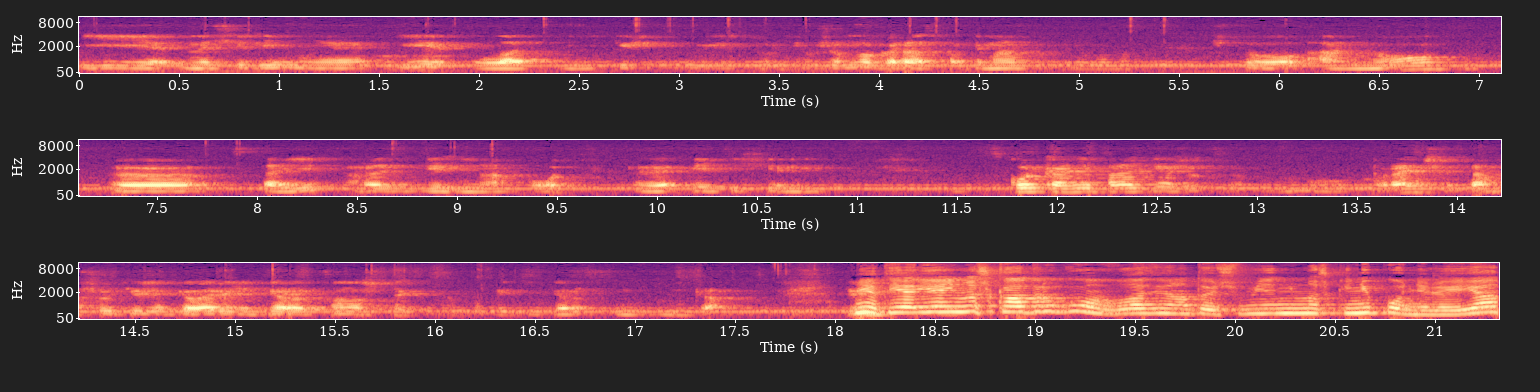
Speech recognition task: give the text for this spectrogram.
и население и Латвии, и Эстонии уже много раз продемонстрировало, что оно э, стоит раздельно от э, этих элит. Сколько они продержатся? Ну, раньше там шутили, говорили, держатся на штык, деньгах. Нет, я, я немножко о другом, Владимир Анатольевич, меня немножко не поняли. Я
